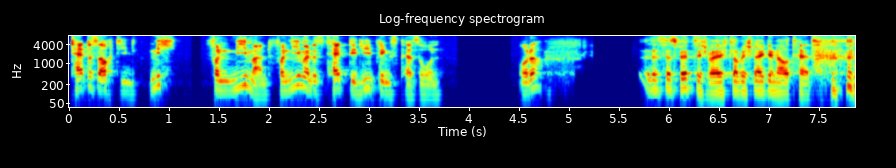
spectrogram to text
Ted ist auch die, nicht von niemand, von niemand ist Ted die Lieblingsperson. Oder? Das ist witzig, weil ich glaube, ich wäre genau Ted.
